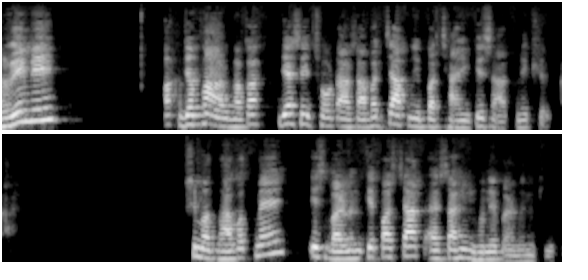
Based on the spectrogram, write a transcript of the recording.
रे में जफा अर्भ का जैसे छोटा सा बच्चा अपनी परछाई के साथ में खेलता है। श्रीमद भागवत में इस वर्णन के पश्चात ऐसा ही उन्होंने वर्णन किया।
